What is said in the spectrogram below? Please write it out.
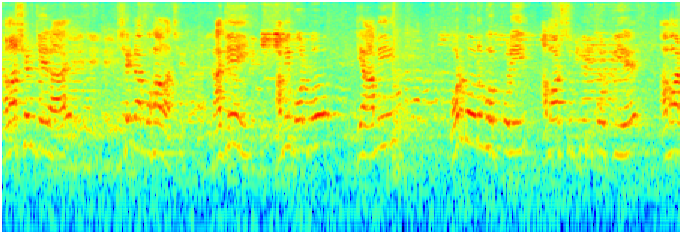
খালাসের যে রায়, সেটা বহাল আছে। কাজেই আমি বলব যে আমি গর্ব অনুভব করি আমার সুপ্রিম কোর্ট নিয়ে আমার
